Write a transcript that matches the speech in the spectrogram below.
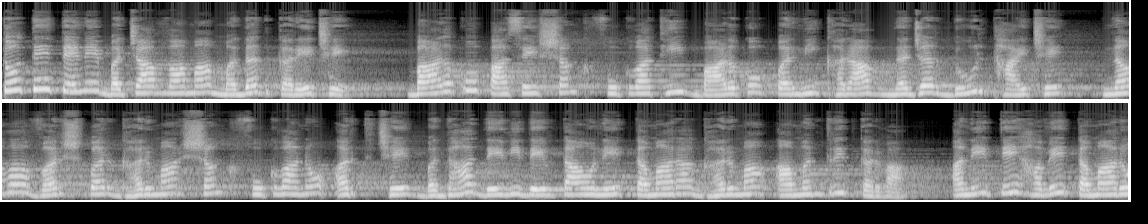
તો તે તેને બચાવવામાં મદદ કરે છે. બાળકો પાસે શંખ ફૂંકવાથી બાળકો પરની ખરાબ નજર દૂર થાય છે નવા વર્ષ પર ઘરમાં શંખ ફૂંકવાનો અર્થ છે બધા દેવી દેવતાઓને તમારા ઘરમાં આમંત્રિત કરવા અને તે હવે તમારો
